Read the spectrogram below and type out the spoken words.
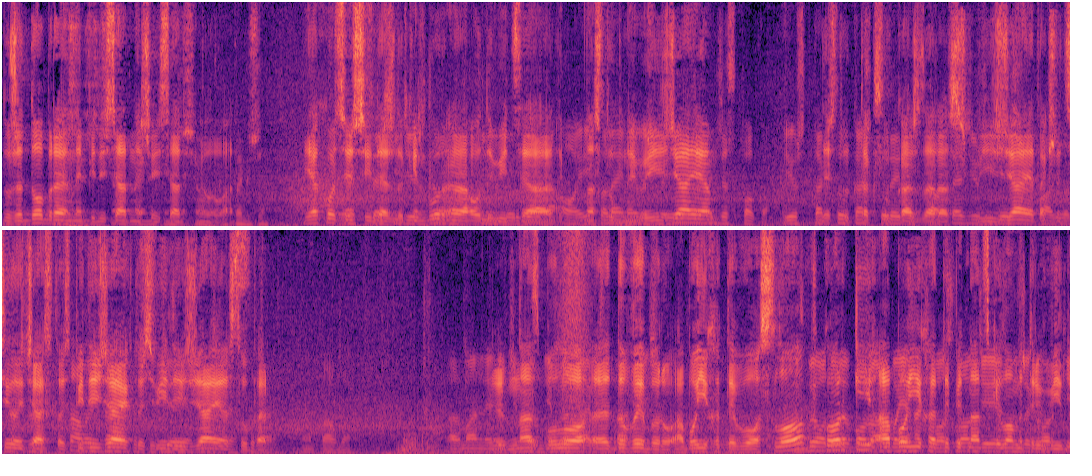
дуже добре, не 50, не 60 кВт. Як хочеш, йдеш до Кінбурга, о, дивіться, наступний виїжджає. Десь тут таксукаш зараз в'їжджає, так що цілий час хтось під'їжджає, хтось від'їжджає, супер. В нас було е, до вибору. Або їхати в Осло в Коркі, або їхати 15 кілометрів від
